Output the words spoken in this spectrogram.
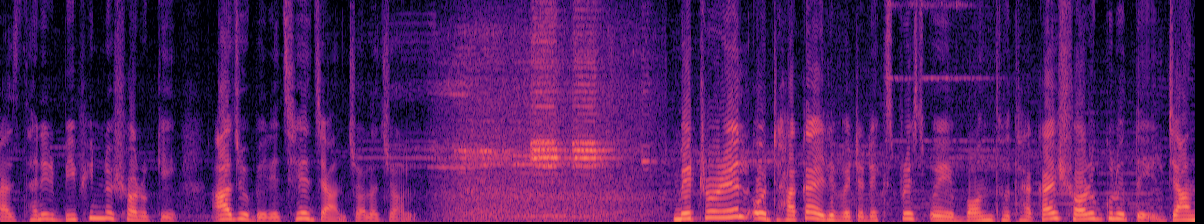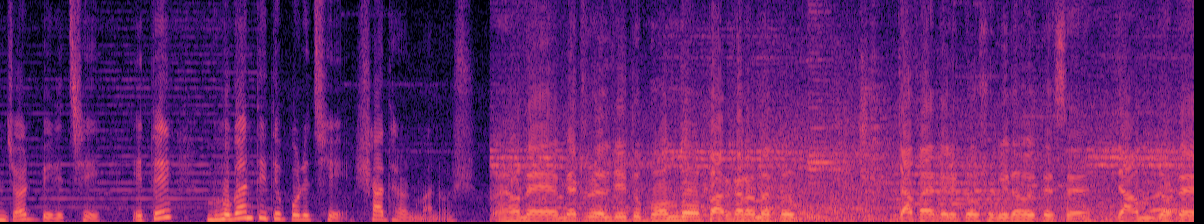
রাজধানীর বিভিন্ন সড়কে আজও বেড়েছে যান চলাচল। মেট্রো রেল ও ঢাকা এলিভেটেড এক্সপ্রেসওয়ে বন্ধ থাকায় সড়কগুলোতে যানজট বেড়েছে। এতে ভোগান্তিতে পড়েছে সাধারণ মানুষ। এখন মেট্রো রেল যেহেতু বন্ধ, তার কারণে তো যাতায়াতের একটু অসুবিধা হইতেছে। জাম জটে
